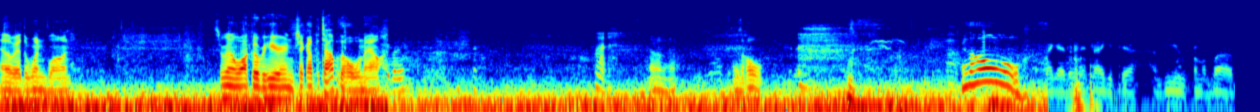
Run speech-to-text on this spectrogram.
Now that we have the wind blowing. So we're gonna walk over here and check out the top of the hole now. What? I don't know. There's a hole. There's a hole. Alright guys, I'm gonna try to get you a view from above.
